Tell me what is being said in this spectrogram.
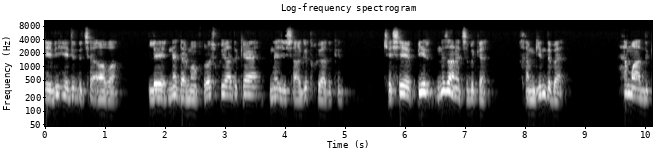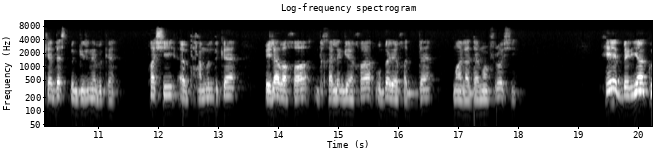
hêdî hêdî diçe ava. Lê ne dermanfiroş xuya dike, ne jî şagirt xuya dikin. Keşeyê pîr nizane çi bike, xemgîn dibe. Hema dike dest bi girînê bike. Paşî ew tehemûl dike, pêlava xwe dixe lingê xwe û berê xwe dide mala dermanfiroşî. Hê beriya ku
